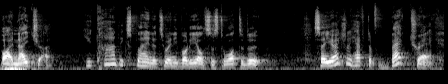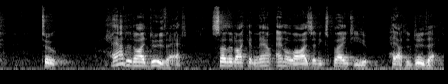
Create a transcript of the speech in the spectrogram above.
by nature, you can't explain it to anybody else as to what to do. So you actually have to backtrack to how did I do that so that I can now analyse and explain to you how to do that.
